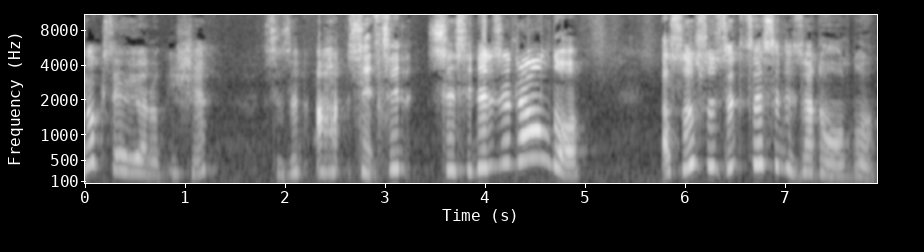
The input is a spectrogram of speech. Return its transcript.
Çok seviyorum işi. Sizin aha, sesin sesinize ne oldu? Asıl sizin sesinize ne oldu?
